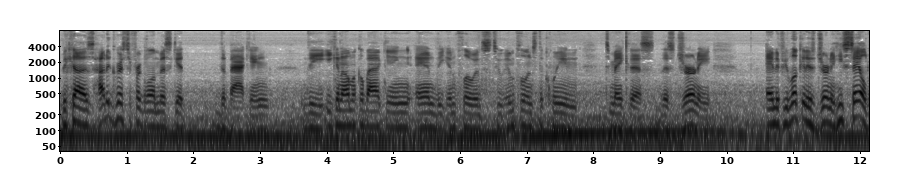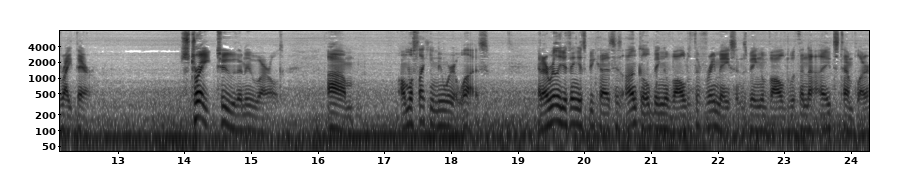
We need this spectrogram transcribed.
Because how did Christopher Columbus get the backing the economical backing and the influence to influence the queen to make this this journey. And if you look at his journey, he sailed right there, straight to the New World, um, almost like he knew where it was. And I really do think it's because his uncle, being involved with the Freemasons, being involved with the Knights Templar,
